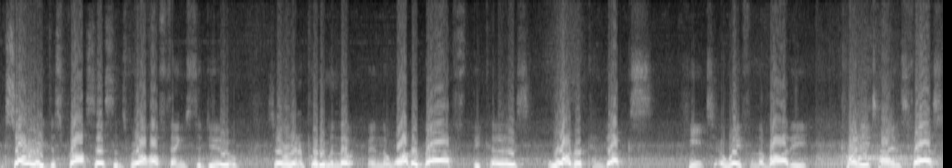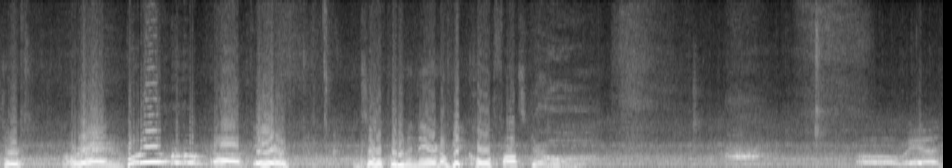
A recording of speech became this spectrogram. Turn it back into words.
accelerate this process since we all have things to do. So we're going to put them in the in the water bath because water conducts heat away from the body 20 times faster than uh, air. And so we'll put them in there and he'll get cold faster. Oh man.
